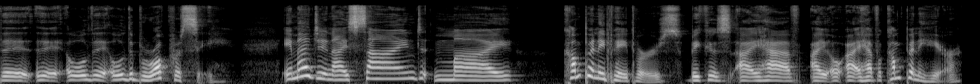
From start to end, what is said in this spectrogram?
the, the all the all the bureaucracy. Imagine I signed my company papers because I have I I have a company here.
